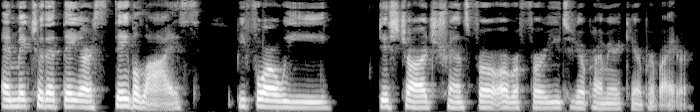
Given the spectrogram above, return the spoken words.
and make sure that they are stabilized before we discharge, transfer, or refer you to your primary care provider.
